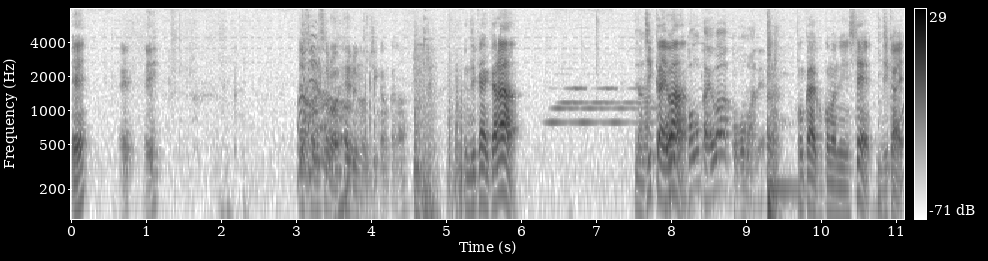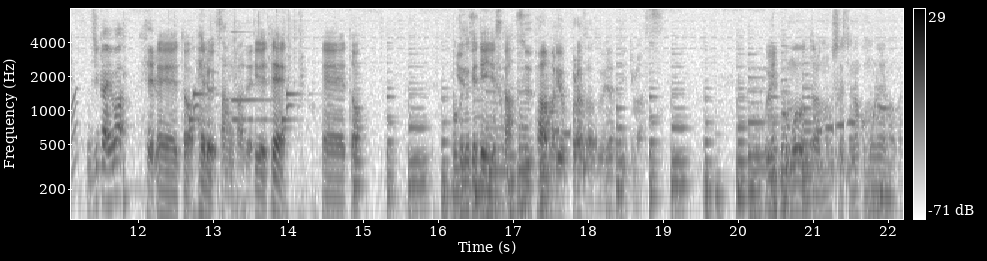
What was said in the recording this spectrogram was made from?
え ええじゃあそろヘルの時間かな？次回から次回は今回はここまで。今回はここまでにして次回。次回はヘルえっ、ー、とヘル参加で。入れてえっ、ー、と僕抜けていいですか？スーパーマリオブラザーズをやっていきます。これ1個戻ったらもしかしてなんかもらえるのか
